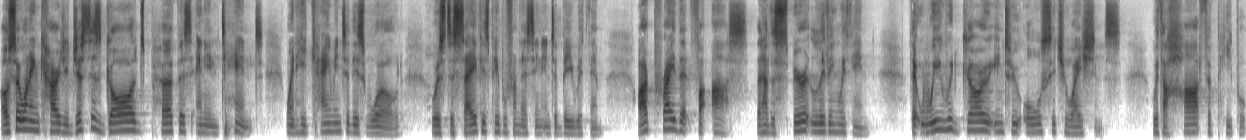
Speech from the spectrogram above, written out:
I also want to encourage you, just as God's purpose and intent when he came into this world was to save his people from their sin and to be with them. I pray that for us that have the Spirit living within, that we would go into all situations with a heart for people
